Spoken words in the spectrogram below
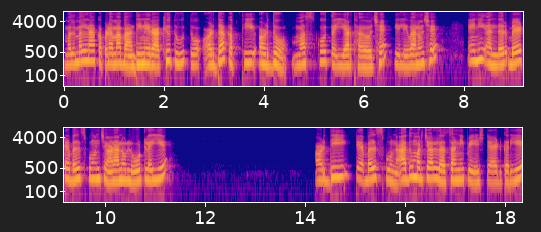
મલમલના કપડામાં બાંધીને રાખ્યું હતું. તો અડધા કપથી અડધો મસ્કો તૈયાર થયો છે. એ લેવાનો છે. એની અંદર બે ટેબલ સ્પૂન ચણાનો લોટ લઈએ. અડધી ટેબલ સ્પૂન આદુ મરચાં, લસણની પેસ્ટ એડ કરીએ.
